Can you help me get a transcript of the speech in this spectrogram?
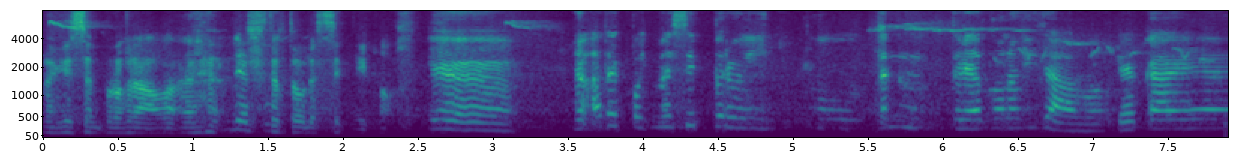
Takže jsem prohrál eh, čtvrtou disciplínu. Jo, No a tak pojďme si projít ten triatlonový závod. Jaká je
